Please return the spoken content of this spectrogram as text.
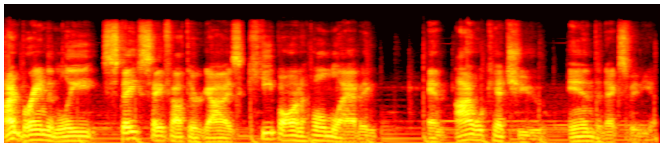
I'm Brandon Lee. Stay safe out there, guys. Keep on home labbing, and I will catch you in the next video.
